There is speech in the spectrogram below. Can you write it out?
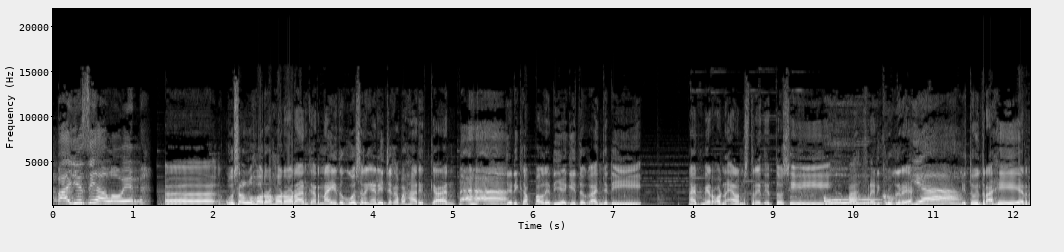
apa aja sih Halloween? Eh, gue selalu horor-hororan karena itu gue seringnya diajak sama Harit kan. jadi kapalnya dia gitu kan. Jadi Nightmare on Elm Street itu si apa Freddy Krueger ya? Iya. Itu yang terakhir.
